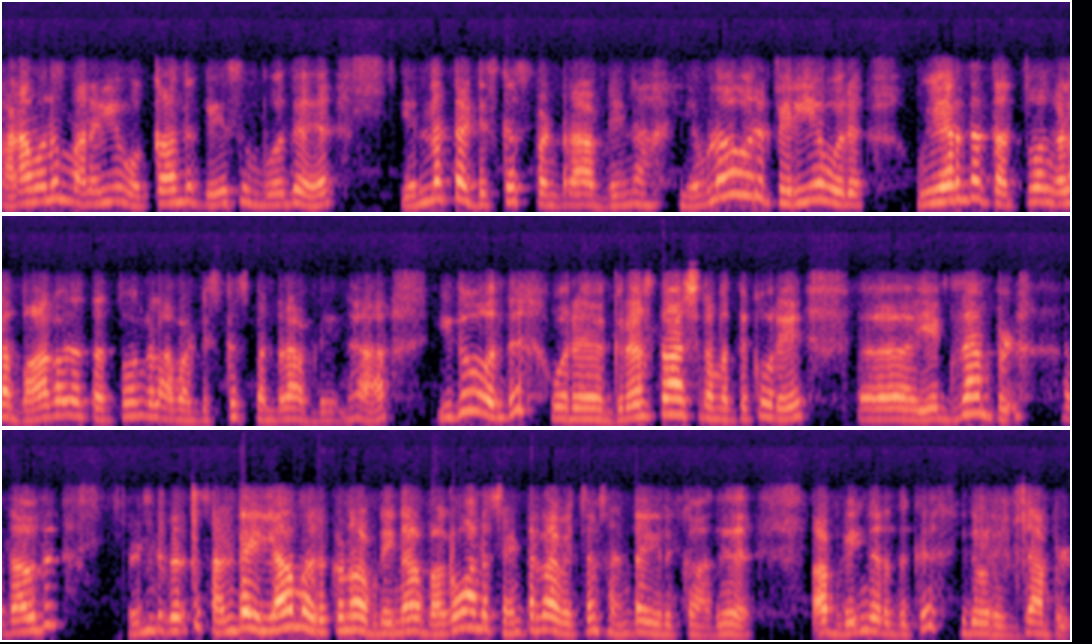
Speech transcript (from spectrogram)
கணவனும் மனைவியும் உட்கார்ந்து பேசும்போது என்னத்த டிஸ்கஸ் பண்றா அப்படின்னா எவ்வளவு ஒரு பெரிய ஒரு உயர்ந்த தத்துவங்களை பாகவத தத்துவங்களை அவ டிஸ்கஸ் பண்றா அப்படின்னா இது வந்து ஒரு கிரகஸ்தாசிரமத்துக்கு ஒரு எக்ஸாம்பிள் அதாவது ரெண்டு பேருக்கு சண்டை இல்லாம இருக்கணும் அப்படின்னா பகவான சென்டரா வச்சா சண்டை இருக்காது. அப்படிங்கிறதுக்கு இது ஒரு எக்ஸாம்பிள்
